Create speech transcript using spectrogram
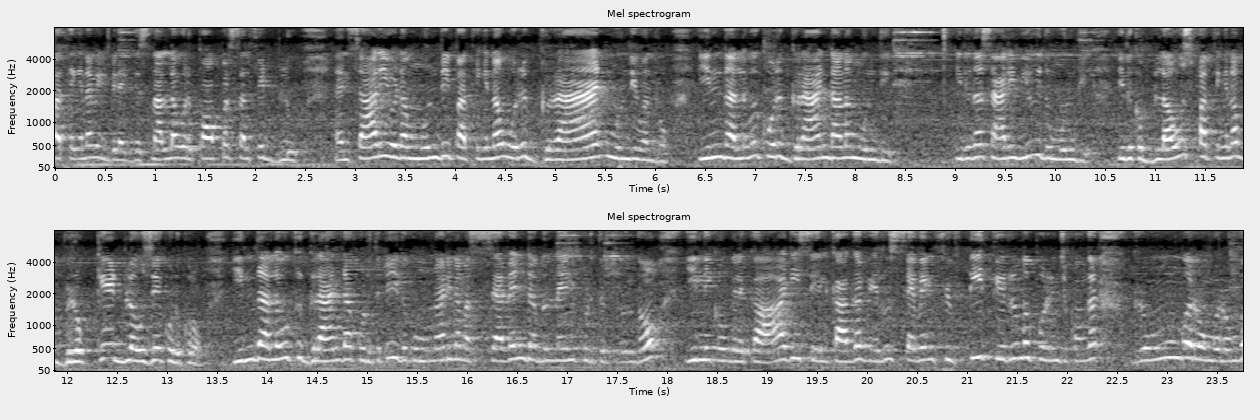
பார்த்தீங்கன்னா வில் பி லைக் திஸ் நல்ல ஒரு காப்பர் சல்ஃபேட் ப்ளூ அண்ட் சாரியோட முந்தி பார்த்தீங்கன்னா ஒரு கிராண்ட் முந்தி வந்துடும் இந்த அளவுக்கு ஒரு கிராண்டான முந்தி. இதுதான் சாரி வியூ இது முந்தி. இதுக்கு பிளவுஸ் பார்த்தீங்கன்னா ப்ரொக்கேட் பிளவுஸே கொடுக்குறோம். இந்த அளவுக்கு கிராண்டாக கொடுத்துட்டு இதுக்கு முன்னாடி நம்ம செவன் டபுள் நைன் கொடுத்துட்டு இருந்தோம் இன்னைக்கு உங்களுக்கு ஆடி சேல்க்காக வெறும் செவன் ஃபிஃப்டி திரும்ப புரிஞ்சுக்கோங்க. ரொம்ப ரொம்ப ரொம்ப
